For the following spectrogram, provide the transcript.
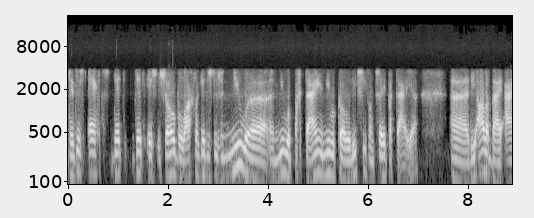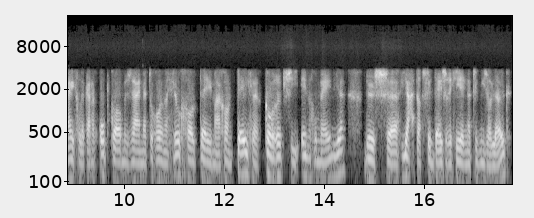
dit is echt, dit, dit is zo belachelijk. Dit is dus een nieuwe, een nieuwe partij, een nieuwe coalitie van twee partijen. Uh, die allebei eigenlijk aan het opkomen zijn met toch een heel groot thema. Gewoon tegen corruptie in Roemenië. Dus uh, ja, dat vindt deze regering natuurlijk niet zo leuk.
